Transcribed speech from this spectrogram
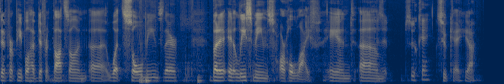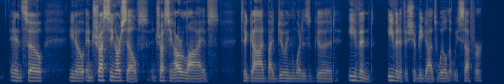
different people have different thoughts on uh, what soul means there, but it, it at least means our whole life. And um, is it suke? Suke, yeah. And so, you know, entrusting ourselves, entrusting our lives to God by doing what is good, even even if it should be God's will that we suffer,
